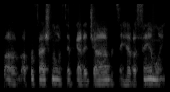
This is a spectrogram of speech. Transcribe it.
a, a professional, if they've got a job, if they have a family.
